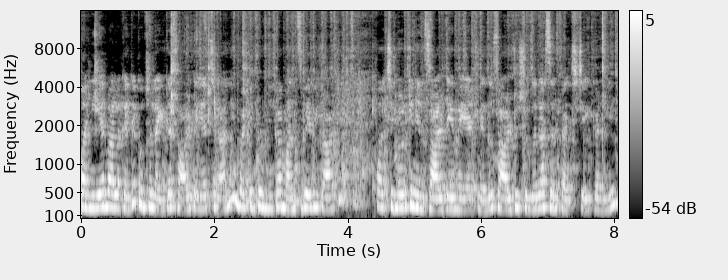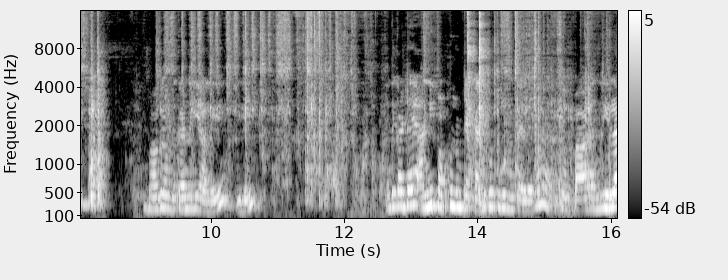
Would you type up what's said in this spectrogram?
వన్ ఇయర్ వాళ్ళకైతే కొంచెం లైట్గా సాల్ట్ వేయచ్చు కానీ బట్ ఇప్పుడు ఇంకా మంత్స్ బేబీ కాబట్టి చిన్నోడికి నేను సాల్ట్ ఏం వేయట్లేదు. సాల్ట్ షుగర్ అసలు టచ్ చేయకండి. బాగా ఉడకనియాలి ఇది. ఎందుకంటే అన్ని పప్పులు ఉంటాయి కందిపప్పు కూడా ఉంటుంది కదా సో బాగా ఇలా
